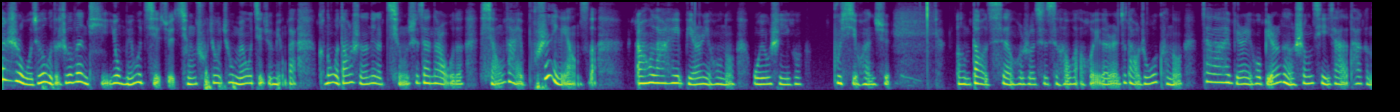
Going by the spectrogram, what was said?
但是我觉得我的这个问题又没有解决清楚，就就没有解决明白。可能我当时的那个情绪在那儿，我的想法也不是那个样子的。然后拉黑别人以后呢，我又是一个不喜欢去，嗯，道歉或者说去喜欢挽回的人，就导致我可能在拉黑别人以后，别人可能生气一下子，他可能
